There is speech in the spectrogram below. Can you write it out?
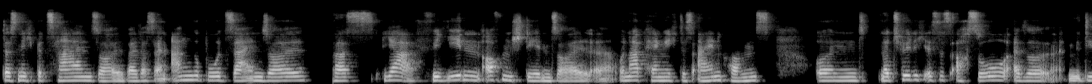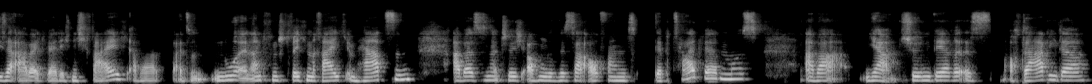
das nicht bezahlen soll, weil das ein Angebot sein soll, was ja für jeden offen stehen soll, uh, unabhängig des Einkommens. Und natürlich ist es auch so, also mit dieser Arbeit werde ich nicht reich, aber also nur in Anführungsstrichen reich im Herzen. Aber es ist natürlich auch ein gewisser Aufwand, der bezahlt werden muss. Aber ja, schön wäre es auch da wieder,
